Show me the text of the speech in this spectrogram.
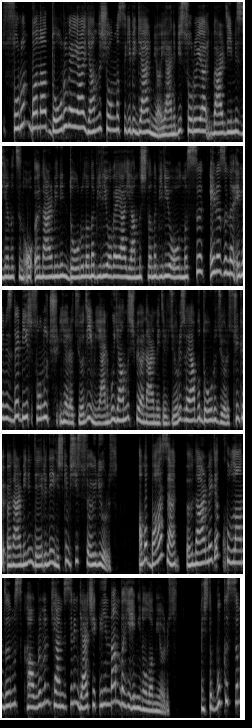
sorun bana doğru veya yanlış olması gibi gelmiyor. Yani bir soruya verdiğimiz yanıtın o önermenin doğrulanabiliyor veya yanlışlanabiliyor olması en azından elimizde bir sonuç yaratıyor değil mi? Yani bu yanlış bir önermedir diyoruz veya bu doğru diyoruz. Çünkü önermenin değerine ilişkin bir şey söylüyoruz. Ama bazen önermede kullandığımız kavramın kendisinin gerçekliğinden dahi emin olamıyoruz. İşte bu kısım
